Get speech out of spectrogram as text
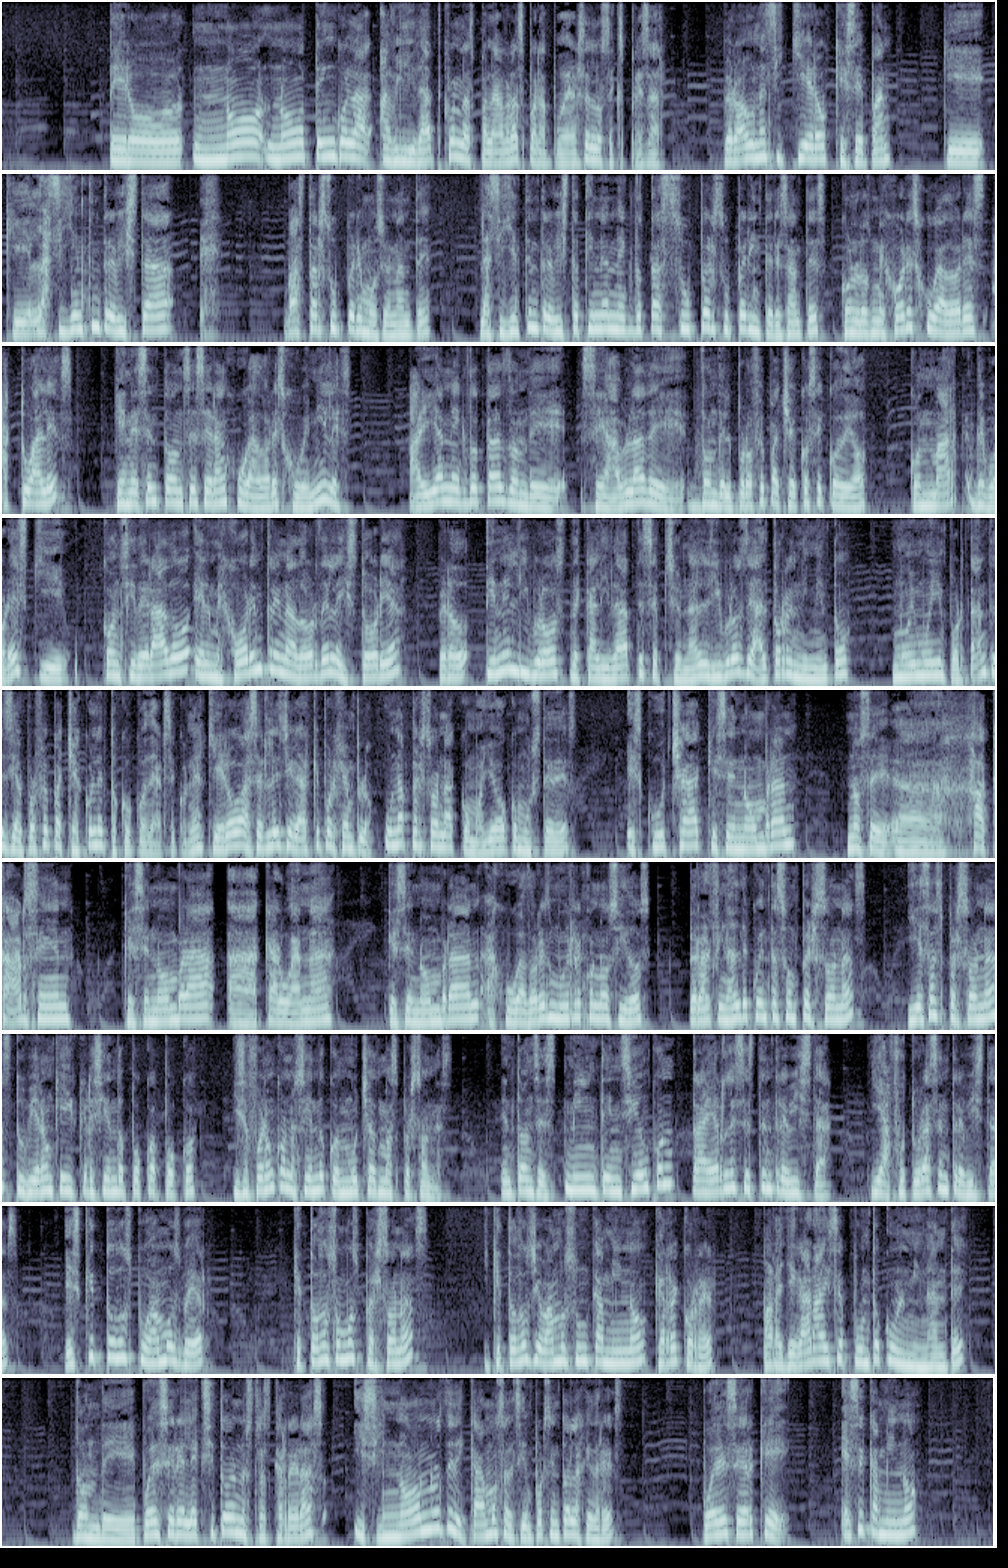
pero no, no tengo la habilidad con las palabras para podérselos expresar. Pero aún así quiero que sepan que, que la siguiente entrevista eh, va a estar súper emocionante. La siguiente entrevista tiene anécdotas súper, súper interesantes con los mejores jugadores actuales que en ese entonces eran jugadores juveniles. Hay anécdotas donde se habla de donde el profe Pacheco se codeó con Mark Deboreski, considerado el mejor entrenador de la historia, pero tiene libros de calidad excepcional, libros de alto rendimiento muy muy importantes y al profe Pacheco le tocó codearse con él. Quiero hacerles llegar que, por ejemplo, una persona como yo, como ustedes, escucha que se nombran, no sé, a Carson, que se nombra a Caruana, que se nombran a jugadores muy reconocidos, pero al final de cuentas son personas y esas personas tuvieron que ir creciendo poco a poco y se fueron conociendo con muchas más personas. Entonces, mi intención con traerles esta entrevista y a futuras entrevistas es que todos podamos ver que todos somos personas y que todos llevamos un camino que recorrer para llegar a ese punto culminante donde puede ser el éxito de nuestras carreras y si no nos dedicamos al 100% al ajedrez, puede ser que ese camino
